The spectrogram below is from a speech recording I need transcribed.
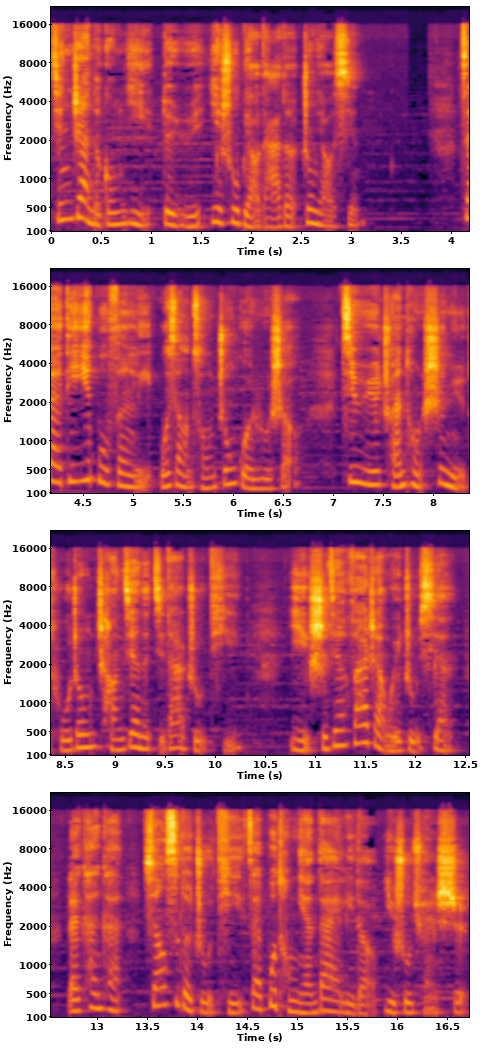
精湛的工艺对于艺术表达的重要性。在第一部分里，我想从中国入手，基于传统仕女图中常见的几大主题，以时间发展为主线。来看看相似的主题在不同年代里的艺术诠释，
